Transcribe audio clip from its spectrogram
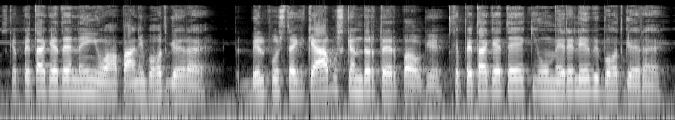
उसके पिता कहते हैं, नहीं, वहाँ पानी बहुत गहरा है। बिल पूछता है कि क्या आप उसके अंदर तैर पाओगे? उसके पिता कहते हैं कि वो मेरे लिए भी बहुत गहरा है।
